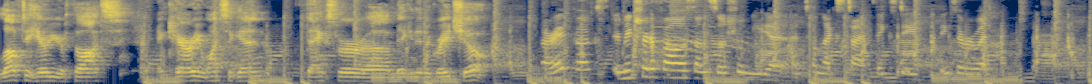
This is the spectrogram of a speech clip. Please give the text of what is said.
Love to hear your thoughts. And Carrie, once again, thanks for uh, making it a great show. All right, folks. And make sure to follow us on social media. Until next time. Thanks, Dave. Thanks, everyone.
